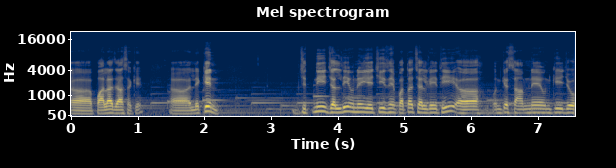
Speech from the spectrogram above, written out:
पाला जा सके। लेकिन जितनी जल्दी उन्हें ये चीज़ें पता चल गई थी आ, उनके सामने उनकी जो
